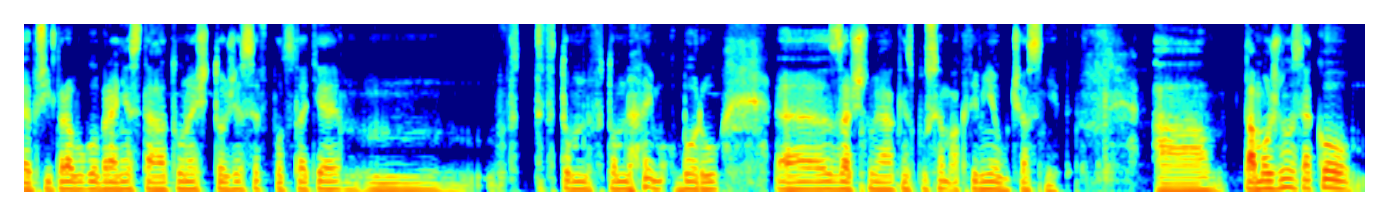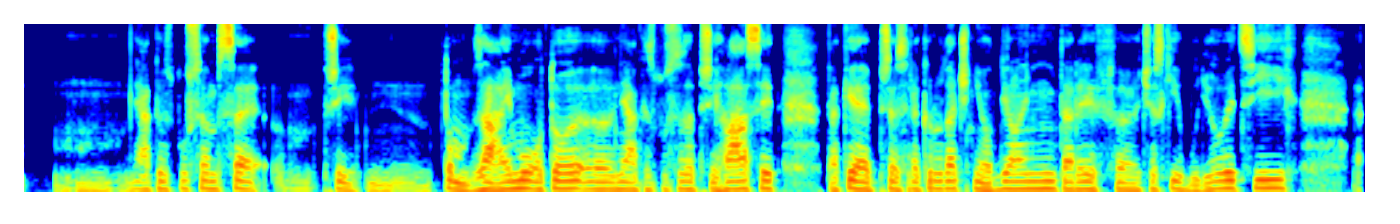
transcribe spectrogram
eh, přípravu k obraně státu, než to, že se v podstatě mm, v tom, v tom daném oboru eh, začnu nějakým způsobem aktivně účastnit. A ta možnost jako nějakým způsobem se při tom zájmu o to eh, nějakým způsobem se přihlásit, tak je přes rekrutační oddělení tady v Českých Budějovicích. Eh,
